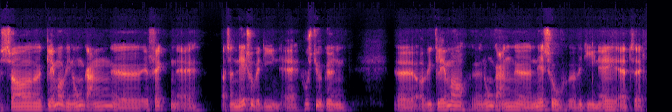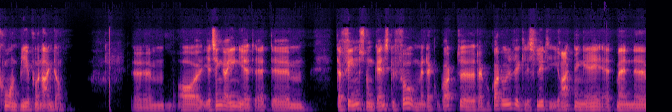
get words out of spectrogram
så glemmer vi nogle gange effekten af, altså nettoværdien af husdyrgødning, øh, og vi glemmer øh, nogle gange øh, nettoværdien af, at, at korn bliver på en ejendom. Øhm, og jeg tænker egentlig, at, at øh, der findes nogle ganske få, men der kunne godt, øh, der kunne godt udvikles lidt i retning af, at man, øh,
